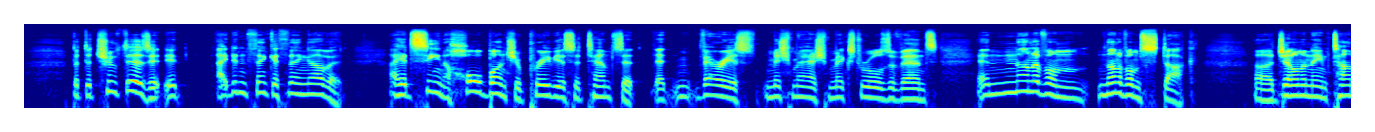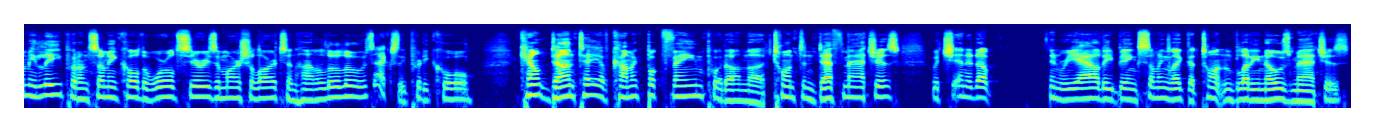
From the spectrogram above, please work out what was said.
But the truth is, it, it I didn't think a thing of it. I had seen a whole bunch of previous attempts at, at various mishmash mixed rules events, and none of them none of them stuck. a gentleman named Tommy Lee put on something called the World Series of Martial Arts in Honolulu. It was actually pretty cool. Count Dante of comic book fame put on the Taunton Death matches, which ended up in reality being something like the Taunton Bloody Nose matches.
